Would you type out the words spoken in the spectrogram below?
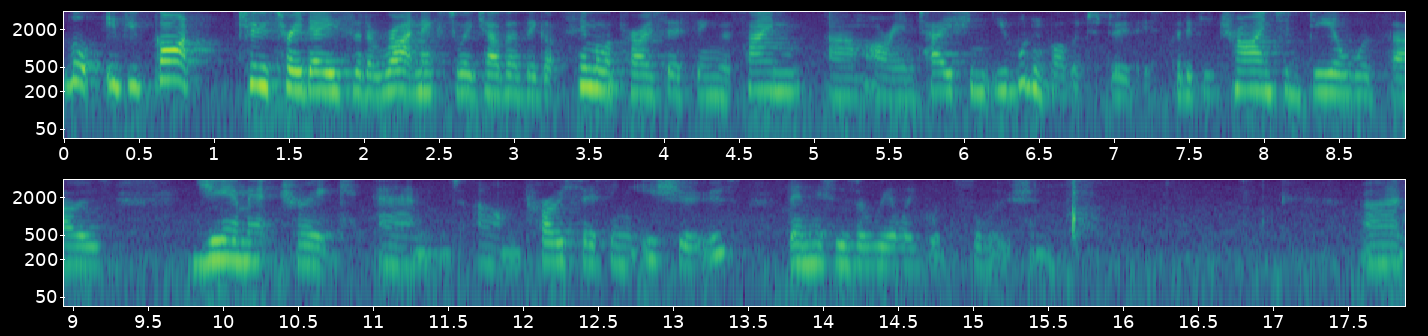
Look, if you've got two 3Ds that are right next to each other, they've got similar processing, the same um, orientation, you wouldn't bother to do this. But if you're trying to deal with those geometric and um, processing issues, then this is a really good solution. Right?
